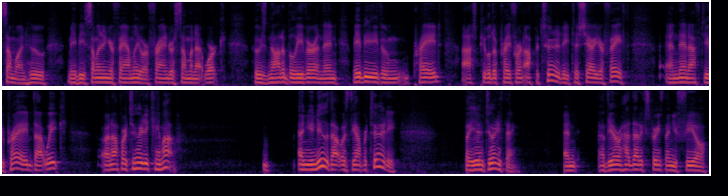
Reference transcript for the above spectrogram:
someone who, maybe someone in your family or a friend or someone at work who's not a believer, and then maybe even prayed, asked people to pray for an opportunity to share your faith. And then after you prayed that week, an opportunity came up. And you knew that was the opportunity, but you didn't do anything. And have you ever had that experience? Then you feel,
